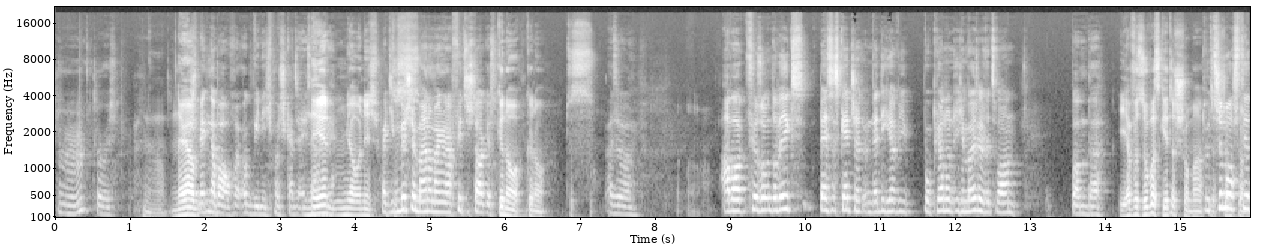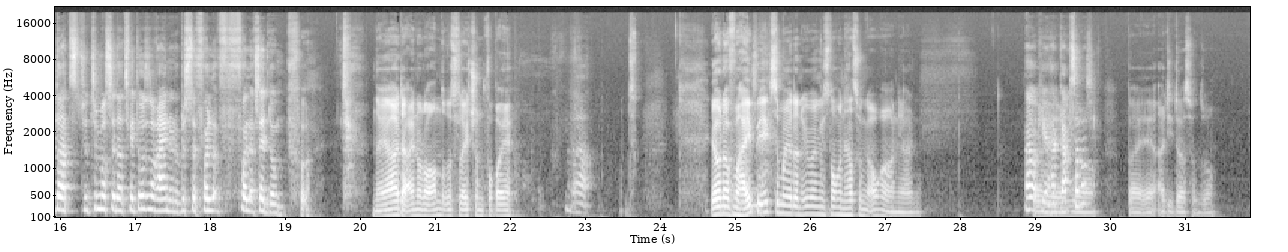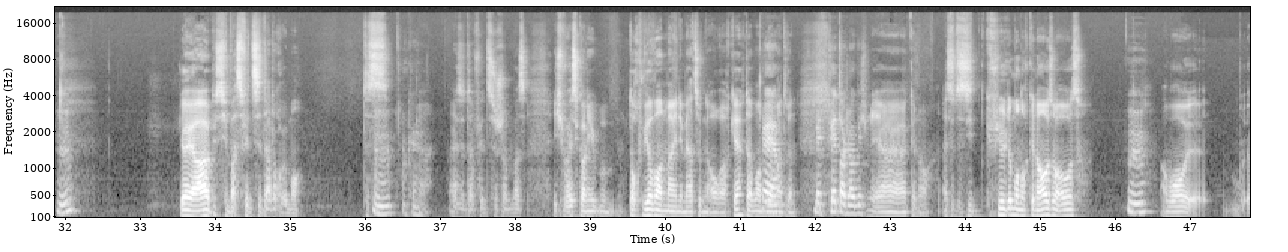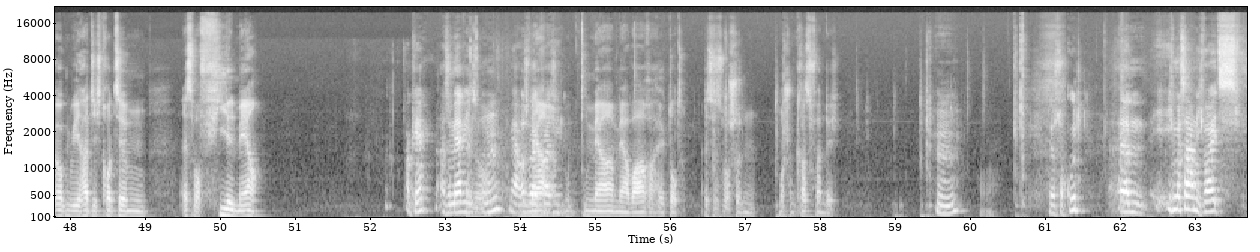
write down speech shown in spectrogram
Mhm, glaube ich. Ja. Naja, Schmecken aber auch irgendwie nicht, muss ich ganz ehrlich nee, sagen. Nee, mir auch nicht. Weil die das Mische meiner Meinung nach viel zu stark ist. Genau, genau. Das also, aber für so unterwegs, bestes Gadget. Und wenn die hier, wie wo Björn und ich im Meuselwitz waren, Bombe. Ja, für sowas geht das schon mal. Du, zimmerst dir, da, du zimmerst dir da zwei Dosen rein und du bist da voll, voll auf Sendung. Naja, der ein oder andere ist vielleicht schon vorbei. Ja. Ja, und auf dem Heimweg sind wir ja dann übrigens noch in Herzogenaurach angehalten. Ah, okay. Bei, Gab's da was? Bei Adidas und so. Hm? Ja, ja, ein bisschen was findest du da doch immer. Das, mhm, okay. ja. Also da findest du schon was. Ich weiß gar nicht, doch wir waren mal in dem Herzogenaurach, gell? Da waren ja, wir ja. mal drin. Mit Peter, glaube ich. Ja, ja, genau. Also das sieht gefühlt immer noch genauso aus. Mhm. Aber äh, irgendwie hatte ich trotzdem, es war viel mehr. Okay, also mehr wie also, mh, mehr Auswahl mehr, quasi. Mehr, mehr Ware halt dort. Also es war schon, war schon krass, fand ich. Mhm. Ja, ist doch gut. Ähm, ich muss sagen, ich war jetzt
